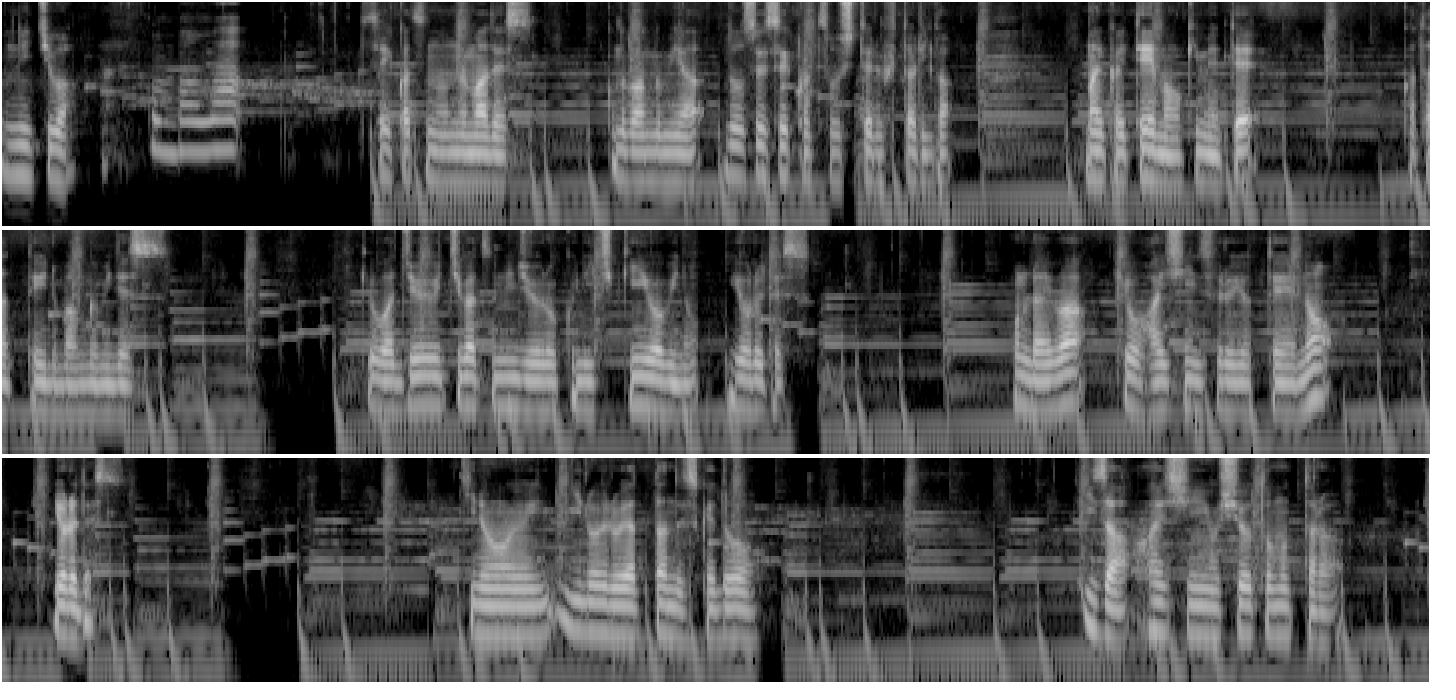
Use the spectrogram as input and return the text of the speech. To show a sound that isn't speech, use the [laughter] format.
こんにちは。こんばんは。生活の沼です。この番組は同棲生活をしている2人が毎回テーマを決めて語っている番組です。今日は11月26日金曜日の夜です。本来は今日配信する予定の夜です。昨日いろいろやったんですけどいざ配信をしようと思ったら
